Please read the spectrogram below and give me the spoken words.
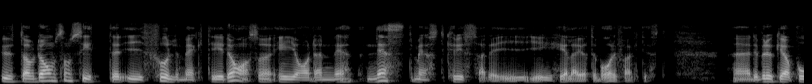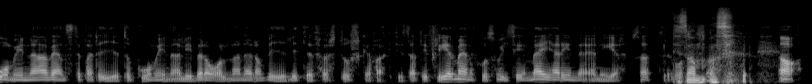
utav de som sitter i fullmäktige idag så är jag den näst mest kryssade i, i hela Göteborg faktiskt. Eh, det brukar jag påminna Vänsterpartiet och påminna Liberalerna när de blir lite för sturska faktiskt. Att det är fler människor som vill se mig här inne än er. Så att, Tillsammans. Ja,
